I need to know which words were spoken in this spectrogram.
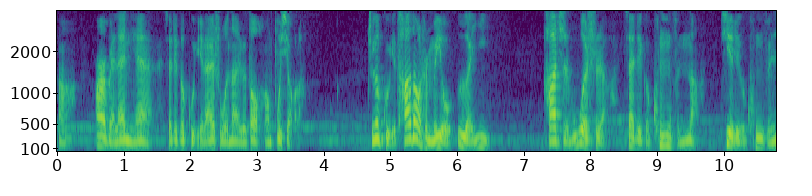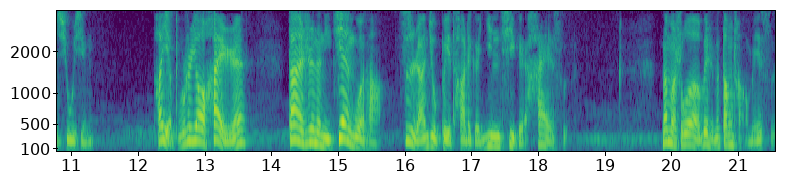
啊，二百来年，在这个鬼来说，那这个道行不小了。这个鬼他倒是没有恶意，他只不过是啊，在这个空坟呐，借这个空坟修行。他也不是要害人，但是呢，你见过他，自然就被他这个阴气给害死。那么说，为什么当场没死？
